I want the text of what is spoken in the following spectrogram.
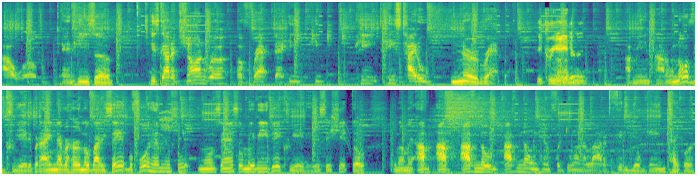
our world. And he's a he's got a genre of rap that he he he he's titled nerd rap. He created You know it. I mean? I mean, I don't know if he created, but I ain't never heard nobody say it before him and shit. You know what I'm saying? So maybe he did create it. It's his shit though. You know what I mean? I've I've I've known I've known him for doing a lot of video game type of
